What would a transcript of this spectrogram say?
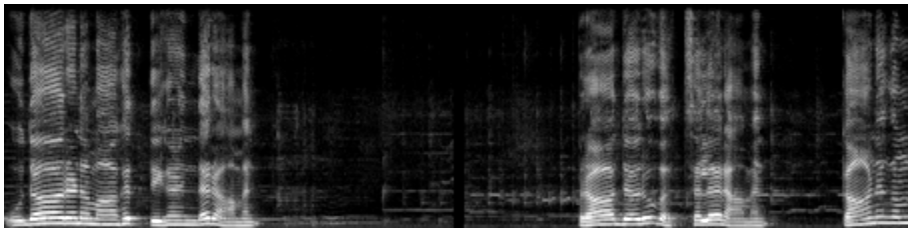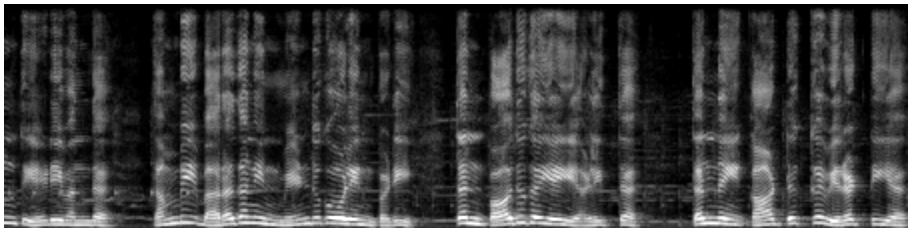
உதாரணமாக திகழ்ந்த ராமன். பிராதருவத்சல ராமன். கானகம் தேடி வந்த தம்பி பரதனின் வேண்டுகோளின்படி தன் பாதுகையை அளித்த தன்னை காட்டுக்கு விரட்டிய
